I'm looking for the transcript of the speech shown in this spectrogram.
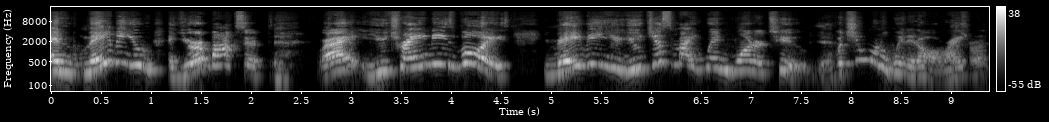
And maybe you, and you're a boxer, right? You train these boys. Maybe you you just might win one or two, Yeah. but you want to win it all, right? That's right.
